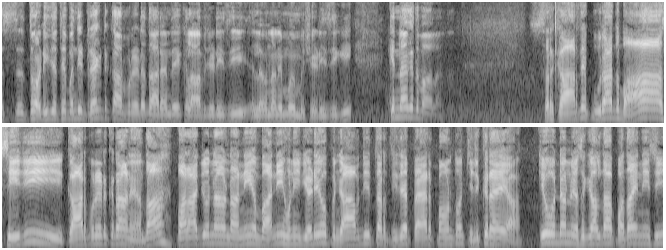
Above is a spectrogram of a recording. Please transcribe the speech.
ਸ- ਤੁਹਾਡੀ ਜਥੇਬੰਦੀ ਡਾਇਰੈਕਟ ਕਾਰਪੋਰੇਟ ਅਦਾਰਿਆਂ ਦੇ ਖਿਲਾਫ ਜਿਹੜੀ ਸੀ, ਲ- ਉਹਨਾਂ ਨੇ ਮੁਹਿੰਮ ਛੇੜੀ ਸੀਗੀ। ਕਿੰਨਾ ਕੁ ਦਬਾਅ ਲੱਗਦਾ? ਸਰਕਾਰ ਤੇ ਪੂਰਾ ਦਬਾਅ ਸੀ ਜੀ ਕਾਰਪੋਰੇਟ ਘਰਾਣਿਆਂ ਦਾ, ਪਰ ਅੱਜ ਉਹਨਾਂ ਅਡਾਨੀ ਅੰਬਾਨੀ ਹੁਣੀ ਜਿਹੜੇ ਉਹ ਪੰਜਾਬ ਦੀ ਧਰਤੀ ਤੇ ਪੈਰ ਪਾਉਣ ਤੋਂ ਝਿਜਕ ਰਹੇ ਆ। ਕਿ ਉਹਨਾਂ ਨੂੰ ਇਸ ਗੱਲ ਦਾ ਪਤਾ ਹੀ ਨਹੀਂ ਸੀ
